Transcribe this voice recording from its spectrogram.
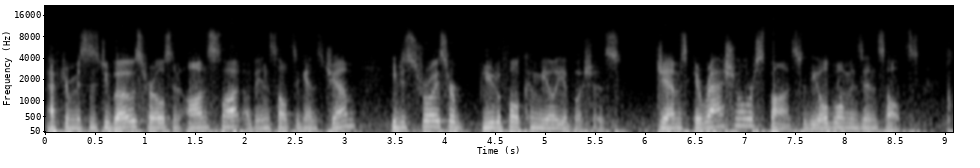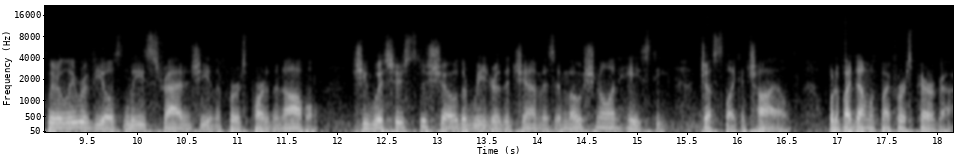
After Mrs. Dubose hurls an onslaught of insults against Jem, he destroys her beautiful camellia bushes. Jem's irrational response to the old woman's insults clearly reveals Lee's strategy in the first part of the novel. She wishes to show the reader that Jem is emotional and hasty, just like a child. What have I done with my first paragraph?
